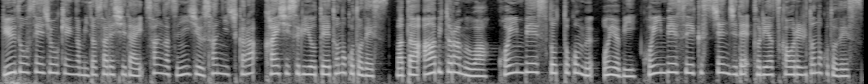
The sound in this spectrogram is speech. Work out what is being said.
流動性条件が満たされ次第3月23日から開始する予定とのことです。また、アービトラムはコインベース .com 及びコインベースエクスチェンジで取り扱われるとのことです。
